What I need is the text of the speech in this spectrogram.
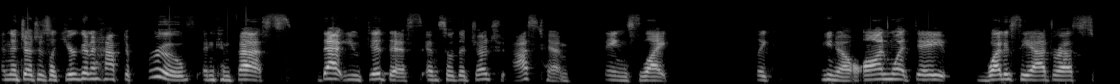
And the judge was like, you're going to have to prove and confess that you did this. And so the judge asked him things like, like, you know, on what date what is the address,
